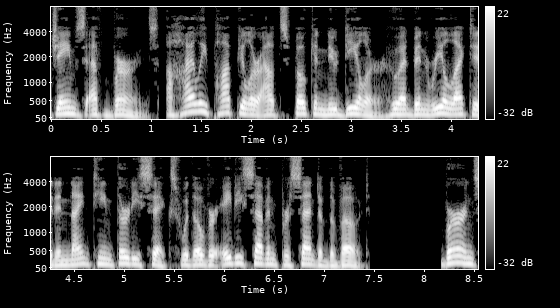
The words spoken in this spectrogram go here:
James F. Byrnes, a highly popular outspoken New Dealer who had been re-elected in 1936 with over 87% of the vote. Byrnes,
